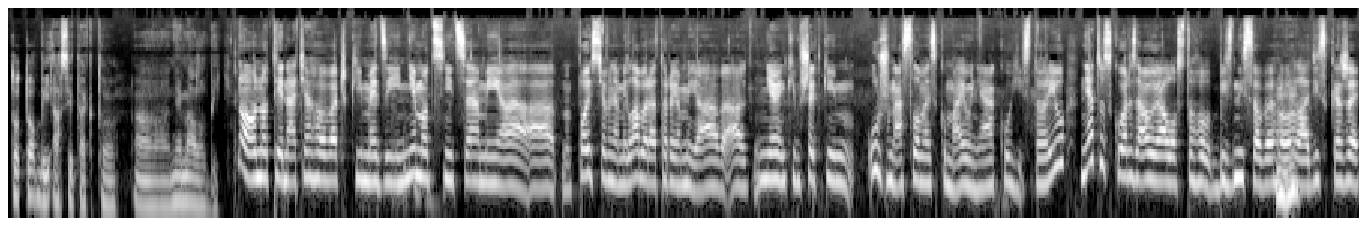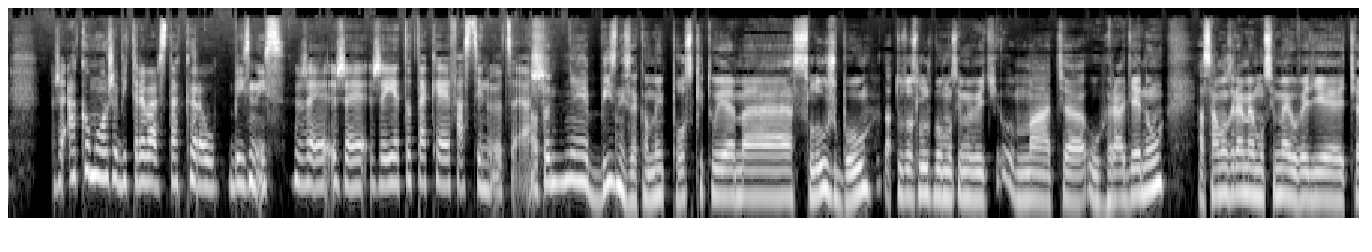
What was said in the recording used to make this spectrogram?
toto by asi takto uh, nemalo byť. No ono tie naťahovačky medzi nemocnicami a, a poisťovňami, laboratóriami a, a neviem kým všetkým už na Slovensku majú nejakú históriu. Mňa to skôr zaujalo z toho biznisového mm-hmm. hľadiska, že že ako môže byť treba z krv biznis, že, že, že je to také fascinujúce až. No to nie je biznis, ako my poskytujeme službu a túto službu musíme byť, mať e, uhradenú a samozrejme musíme ju vedieť e,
